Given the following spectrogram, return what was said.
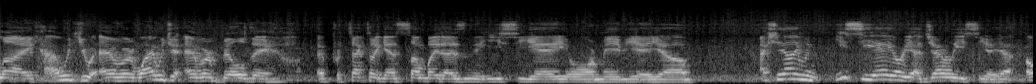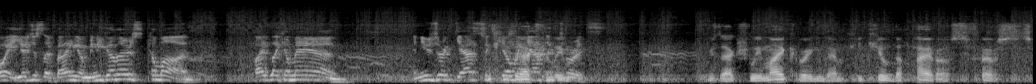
Like, how would you ever? Why would you ever build a, a protector against somebody that is in the ECA or maybe a? Um, actually, not even ECA or yeah, generally ECA. Yeah. Oh wait, you're just abandoning your minigunners? Come on, fight like a man, and use your gas to kill the Gatling turrets. He's actually microing them. He killed the pyros first.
